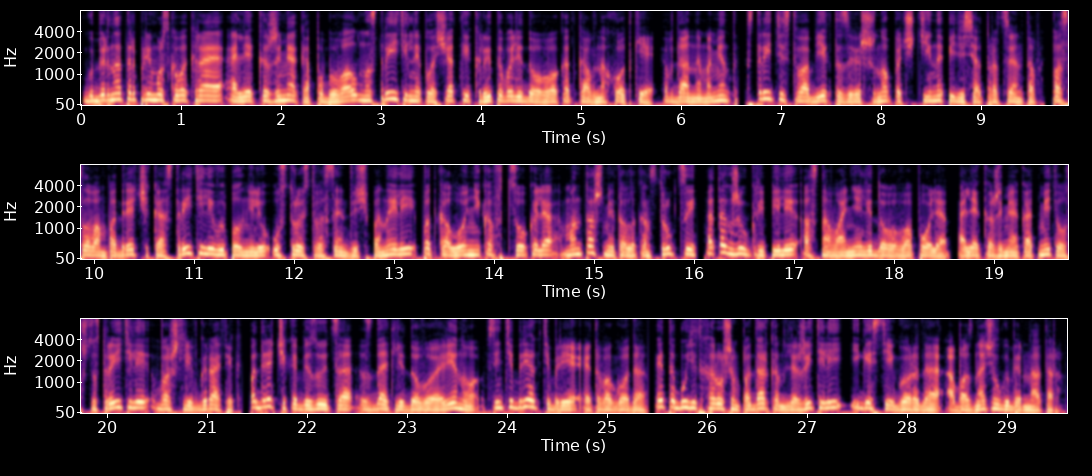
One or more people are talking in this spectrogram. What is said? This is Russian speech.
Губернатор Приморского края Олег Кожемяка побывал на строительной площадке крытого ледового катка в Находке. В данный момент строительство объекта завершено почти на 50%. По словам подрядчика, строители выполнили устройство сэндвич-панелей, подколонников, цоколя, монтаж металлоконструкций, а также укрепили основание ледового поля. Олег Кожемяка отметил, что строители вошли в график. Подрядчик обязуется сдать ледовую арену в сентябре-октябре этого года. Это будет хорошим подарком для жителей и гостей города, обозначил губернатор.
